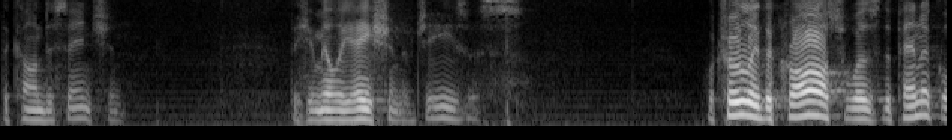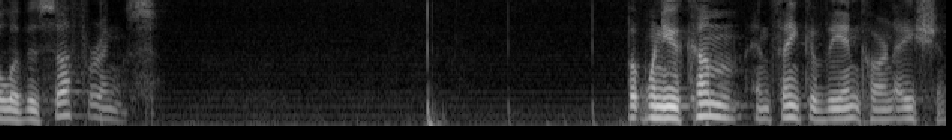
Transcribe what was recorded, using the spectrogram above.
the condescension, the humiliation of Jesus. Well, truly, the cross was the pinnacle of his sufferings. But when you come and think of the incarnation,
